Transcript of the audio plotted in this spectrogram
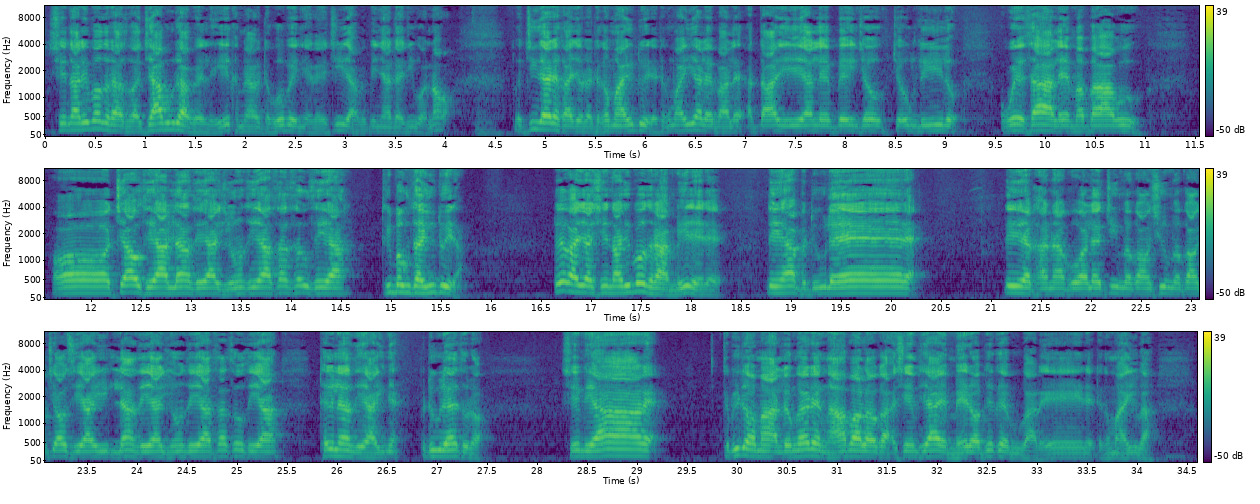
ရှင်သာရိပုတ္တရာဆိုတာကြားဘူးတာပဲလေခင်ဗျားတို့တကုတ်ပိညင်လေကြီးတာပဲပညာတတ်ကြီးပေါ့နော်သူကြီးလိုက်တဲ့ခါကျတော့ဒကမာကြီးတွေ့တယ်ဒကမာကြီးကလည်းဗာလဲအသားရည်ရလဲပိန်ချုံကျုံလီလို့အဝိစားကလည်းမပါဘူးဩကြောက်စရာလန့်စရာယွန်းစရာဆက်ဆုပ်စရာ ဒီပုံစံကြီးတွေ့တာတွေ့ခါကျရှင်သာရိပုတ္တရာမေးတယ်တဲ့တင်ဟာဘဒူလဲတဲ့သိရခန္ဓာကိုယ်ကလည်းကြည့်မကောင်းရှုမကောင်းကြောက်စရာကြီးလန့်စရာယွန်းစရာဆက်ဆုပ်စရာထိတ်လန့်စရာကြီးနဲ့ဘဒူလဲဆိုတော့ရှင်ဗျာတဲ့တပိတော်မှာလွန်ခဲ့တဲ့၅ပါးလောက်ကအရှင်ဘုရားရဲ့မေတော်ဖြစ်ခဲ့မှုပါတယ်တဲ့ဒကမာကြီးပါ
